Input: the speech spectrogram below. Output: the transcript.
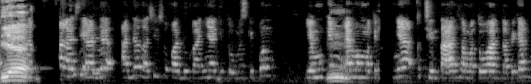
Iya. ada nggak sih ada ada nggak sih suka dukanya gitu meskipun ya mungkin Hmm. emang motifnya kecintaan sama Tuhan tapi kan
